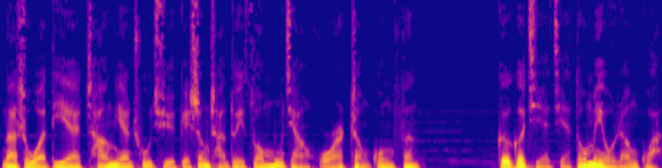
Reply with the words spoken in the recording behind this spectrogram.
那是我爹常年出去给生产队做木匠活挣工分，哥哥姐姐都没有人管。”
